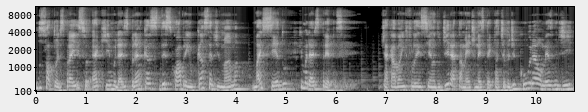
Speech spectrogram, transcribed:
Um dos fatores para isso é que mulheres brancas descobrem o câncer de mama mais cedo que mulheres pretas que acabam influenciando diretamente na expectativa de cura ou mesmo de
